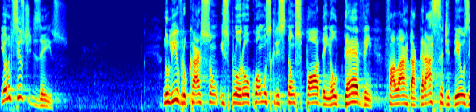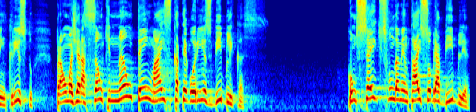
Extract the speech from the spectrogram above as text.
e eu não preciso te dizer isso. No livro, Carson explorou como os cristãos podem ou devem falar da graça de Deus em Cristo para uma geração que não tem mais categorias bíblicas, conceitos fundamentais sobre a Bíblia.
